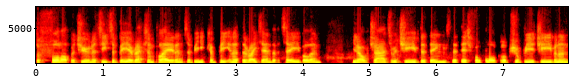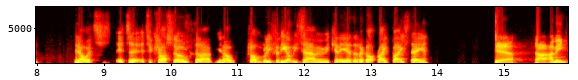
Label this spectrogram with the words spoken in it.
the full opportunity to be a Wrexham player and to be competing at the right end of the table, and you know, trying to achieve the things that this football club should be achieving. And you know, it's it's a it's a crossroad that I, you know probably for the only time in my career that I got right by staying. Yeah. Uh, I mean,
